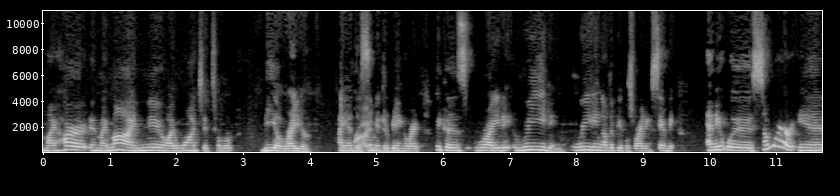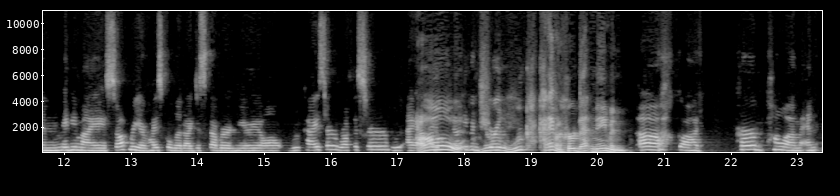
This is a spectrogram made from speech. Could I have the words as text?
my heart and my mind knew I wanted to be a writer. I had this Right. image of being a writer because writing, reading, reading other people's writing saved me. And it was somewhere in maybe my sophomore year of high school that I discovered Muriel Rukeyser, Ruckesser. I, Oh, I'm not even sure Muriel Rook. God, I haven't heard that name in. oh god her poem an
